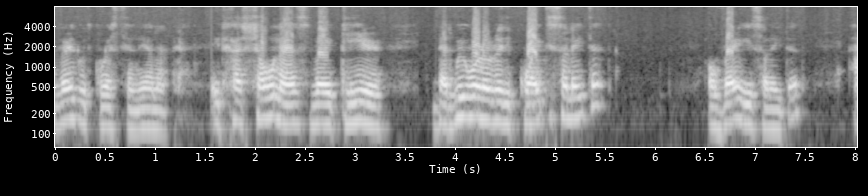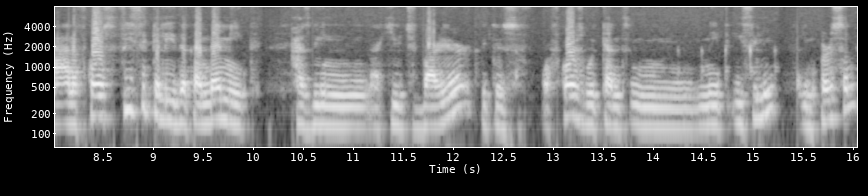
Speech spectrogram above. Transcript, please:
very good question, Diana. It has shown us very clear that we were already quite isolated, or very isolated, and of course, physically, the pandemic has been a huge barrier because, of course, we can't meet easily in person.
